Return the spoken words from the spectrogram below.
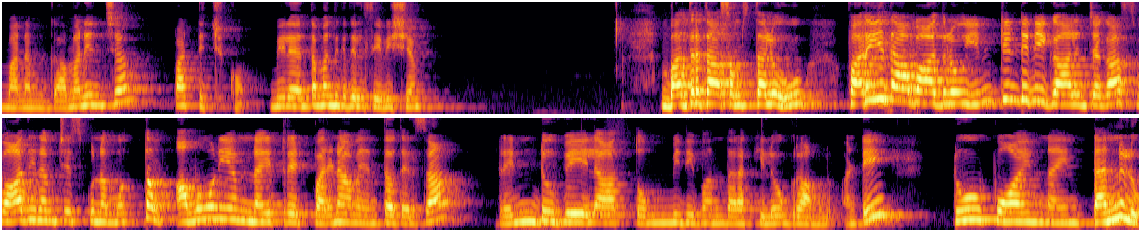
మనం గమనించం పట్టించుకోం. మీలో ఎంతమందికి తెలిసే విషయం? భద్రతా సంస్థలు ఫరీదాబాద్లో ఇంటింటిని గాలించగా స్వాధీనం చేసుకున్న మొత్తం అమోనియం నైట్రేట్ పరిణామం ఎంతో తెలుసా? రెండు వేల తొమ్మిది వందల కిలోగ్రాములు అంటే టూ పాయింట్ నైన్ టన్నులు.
